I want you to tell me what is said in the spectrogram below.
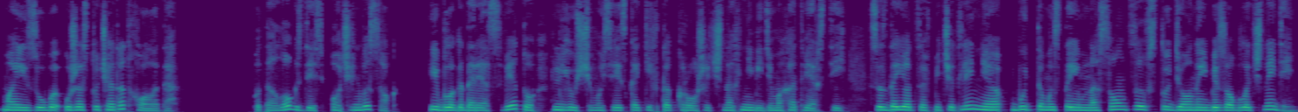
Мои зубы уже стучат от холода. Потолок здесь очень высок, и благодаря свету, льющемуся из каких-то крошечных невидимых отверстий, создается впечатление, будто мы стоим на солнце в студеный безоблачный день.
